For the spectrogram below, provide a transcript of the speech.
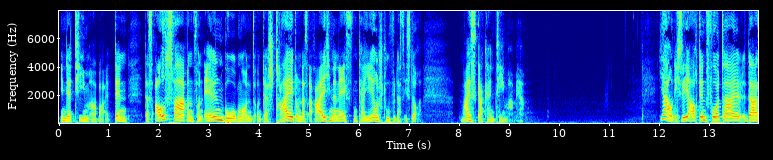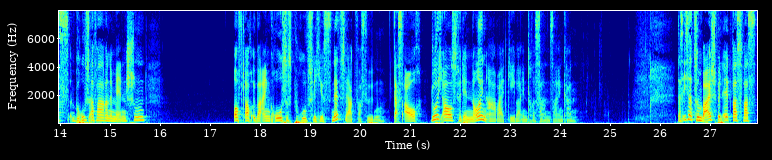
in der Teamarbeit, denn das Ausfahren von Ellenbogen und, und der Streit um das Erreichen der nächsten Karrierestufe, das ist doch meist gar kein Thema mehr. Ja, und ich sehe auch den Vorteil, dass berufserfahrene Menschen oft auch über ein großes berufliches Netzwerk verfügen, das auch durchaus für den neuen Arbeitgeber interessant sein kann. Das ist ja zum Beispiel etwas, was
